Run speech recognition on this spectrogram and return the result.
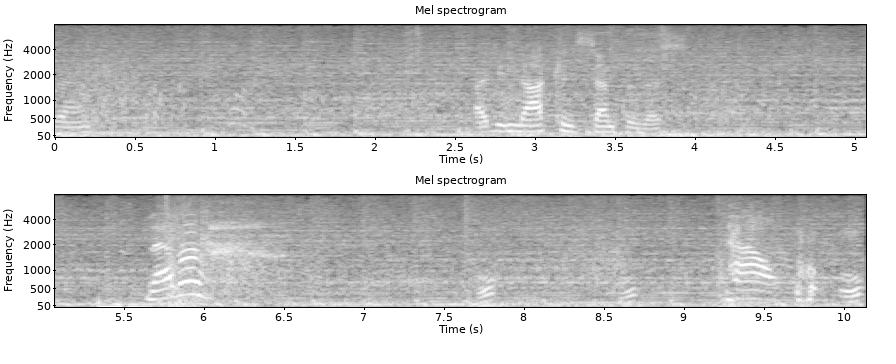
Damn. I do not consent to this. Never? Oh, oh. How? oh, oh.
